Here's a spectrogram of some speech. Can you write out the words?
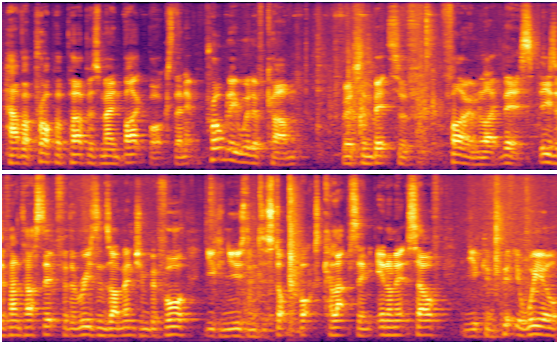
have a proper purpose-made bike box, then it probably would have come with some bits of foam like this. These are fantastic for the reasons I mentioned before. You can use them to stop the box collapsing in on itself and you can put your wheel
